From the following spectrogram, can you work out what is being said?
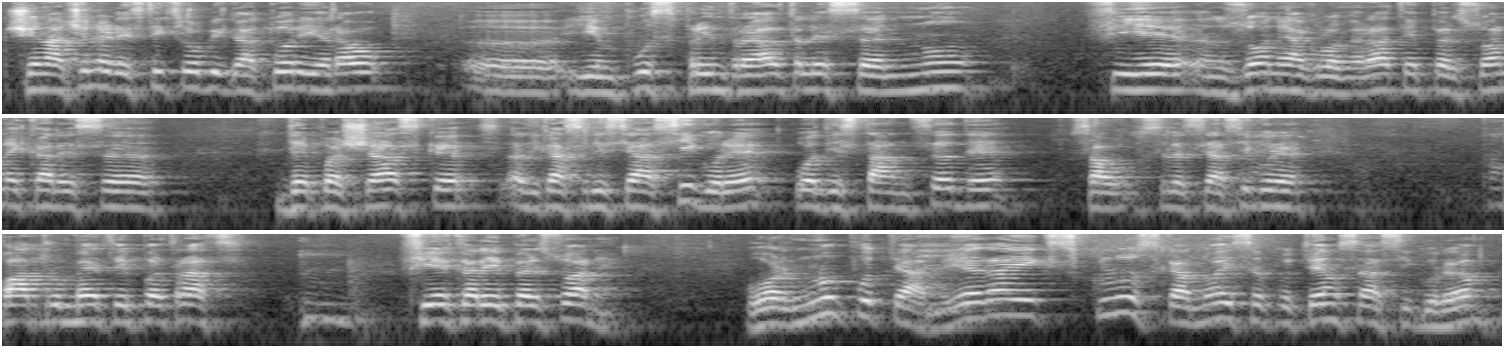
Și în acele restricții obligatorii erau uh, impus, printre altele, să nu fie în zone aglomerate persoane care să depășească, adică să li se asigure o distanță de, sau să le se asigure 4 metri pătrați fiecarei persoane. Ori nu puteam, era exclus ca noi să putem să asigurăm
